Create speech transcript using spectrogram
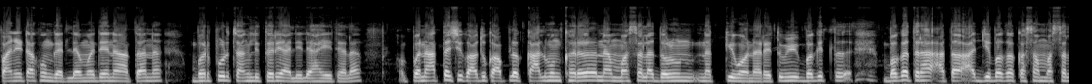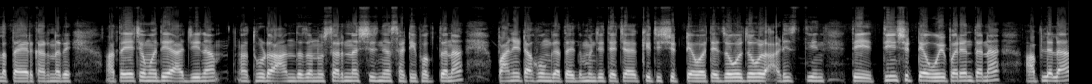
पाणी टाकून घेतल्यामध्ये ना आता ना भरपूर चांगली तरी आलेली आहे त्याला. पण आता शिक अजून आपलं कालवण खरं ना मसाला दळून नक्की होणार आहे. तुम्ही बघितलं बघत राहा. आता आजी बघा कसा मसाला तयार करणार आहे. आता याच्यामध्ये आजी ना थोडं अंदाजानुसार न शिजण्यासाठी फक्त ना पाणी टाकून घेता आहेत. म्हणजे त्याच्या किती शिट्ट्या होत्या जवळजवळ अडीच तीन ते तीन शिट्ट्या होईपर्यंत ना आपल्याला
